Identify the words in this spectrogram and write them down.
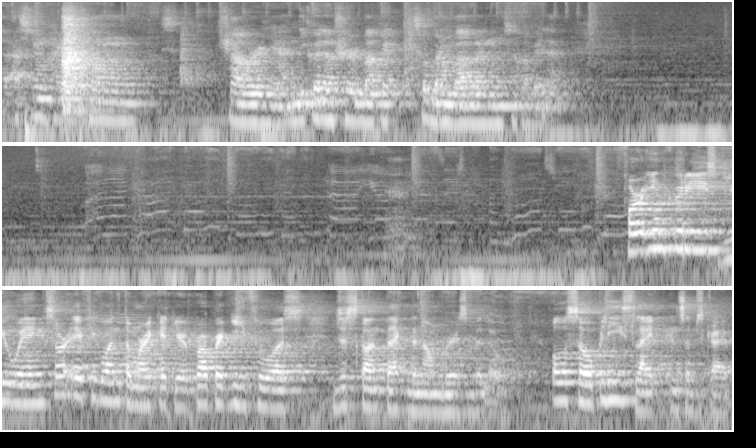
taas yung height ng shower niya. Hindi ko lang sure bakit sobrang baba nung sa kabila. For inquiries, viewings, or if you want to market your property through us, just contact the numbers below. Also, please like and subscribe.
